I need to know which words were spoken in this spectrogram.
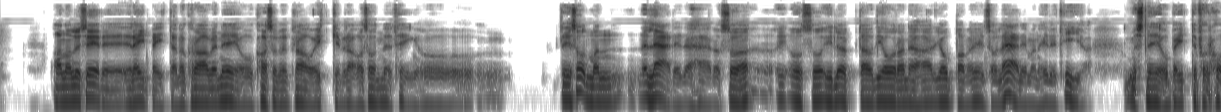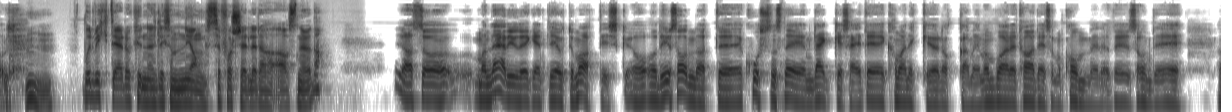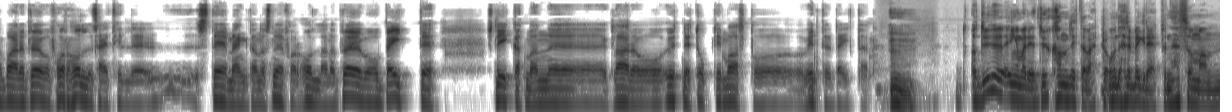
analysere reinbeitene og krave ned og hva som er bra og ikke bra og sånne ting. Og det er sånn man lærer det her. Og så, og så i løpet av de årene jeg har jobba med det, så lærer man hele tida med snø- og beiteforhold. Mm. Hvor viktig er det å kunne liksom, nyanseforskjeller av, av snø, da? Ja, så Man lærer jo det egentlig automatisk. Og, og det er jo sånn at eh, hvordan snøen legger seg, det kan man ikke gjøre noe med. Man bare tar det som kommer. og det er sånn det er. Man bare prøver å forholde seg til eh, stedmengdene og snøforholdene, og Prøver å beite slik at man eh, klarer å utnytte optimalt på vinterbeitene. Mm. Og du, Inger Marie, du kan litt av hvert om disse begrepene som man,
